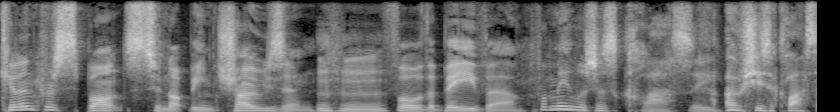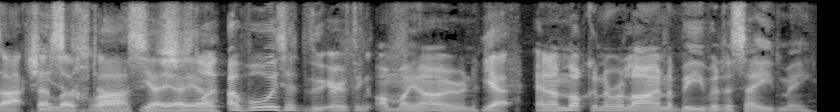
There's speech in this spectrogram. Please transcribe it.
Kitten's response to not being chosen Mm-hmm. for the Beaver for me was just classy. Oh, she's a class act. I She's love classy. Her. Yeah, yeah, She's yeah. like, I've always had to do everything on my own. Yeah. and I'm not going to rely on a Beaver to save me.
